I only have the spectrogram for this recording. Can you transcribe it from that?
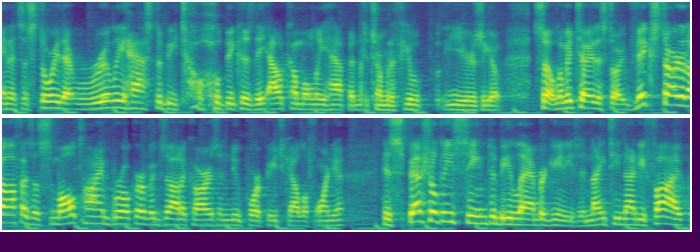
and it's a story that really has to be told because the outcome only happened determined a few years ago. So let me tell you the story. Vik started off as a small-time broker of exotic cars in Newport Beach, California. His specialty seemed to be Lamborghinis. In 1995,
